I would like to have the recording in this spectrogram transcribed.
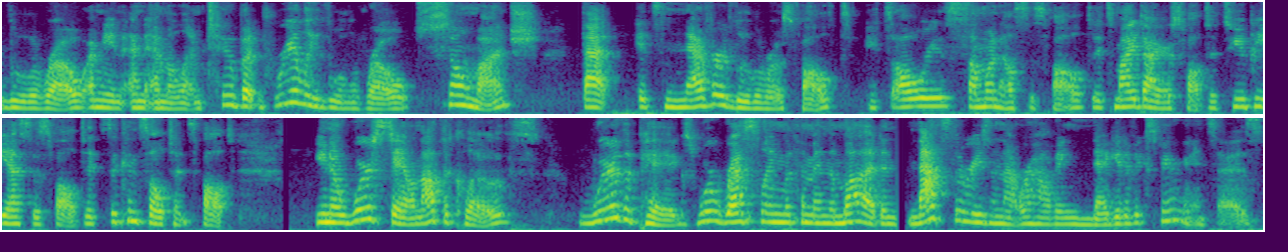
LuLaRoe. I mean, and MLM too, but really LuLaRoe so much that it's never LuLaRoe's fault. It's always someone else's fault. It's my dyer's fault. It's UPS's fault. It's the consultant's fault. You know, we're stale, not the clothes. We're the pigs. We're wrestling with them in the mud. And that's the reason that we're having negative experiences.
